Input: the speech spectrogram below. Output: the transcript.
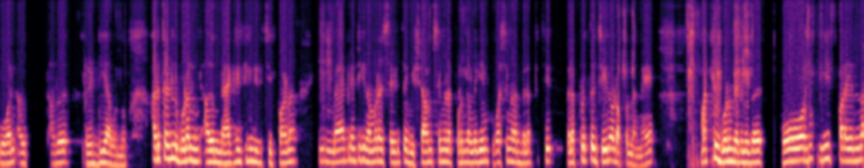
പോകാൻ അത് അത് റെഡിയാവുന്നു അടുത്തായിട്ടുള്ള ഗുണം അത് മാഗ്നറ്റിക്കിന്റെ ഒരു ചിപ്പാണ് ഈ മാഗ്നറ്റിക് നമ്മുടെ ശരീരത്തെ വിഷാംശങ്ങളെ പുറന്തള്ളുകയും കോശങ്ങളെ ബലപ്പെടുത്തി ബലപ്പെടുത്തുകയും ചെയ്യുന്നതോടൊപ്പം തന്നെ മറ്റൊരു ഗുണം തരുന്നത് ഹോർ ഈ പറയുന്ന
